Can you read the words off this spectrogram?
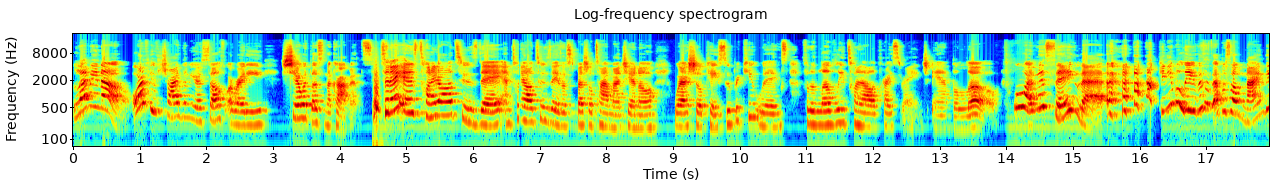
let me know. Or if you've tried them yourself already, share with us in the comments. Today is $20 Tuesday, and $20 Tuesday is a special time on my channel where I showcase super cute wigs for the lovely $20 price range and below. Oh, I miss saying that. Can you believe this is episode 90?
